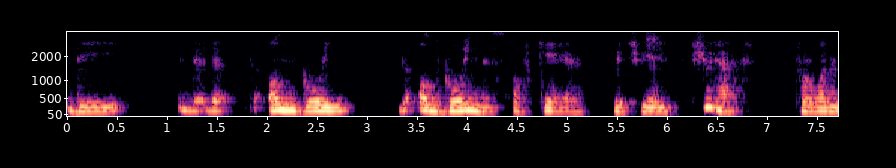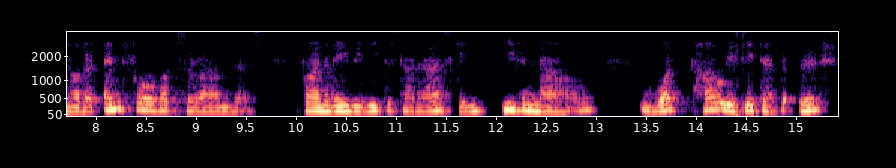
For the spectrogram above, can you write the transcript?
the the, the, the ongoing the ongoingness of care which we Yes. should have for one another and for what surrounds us finally we need to start asking even now what how is it that the earth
